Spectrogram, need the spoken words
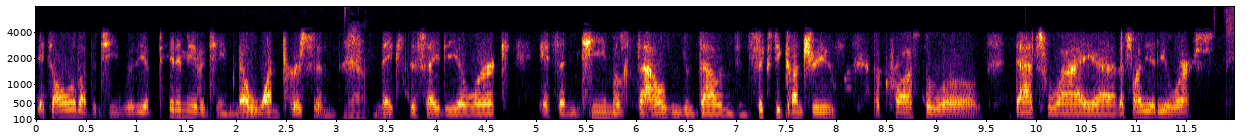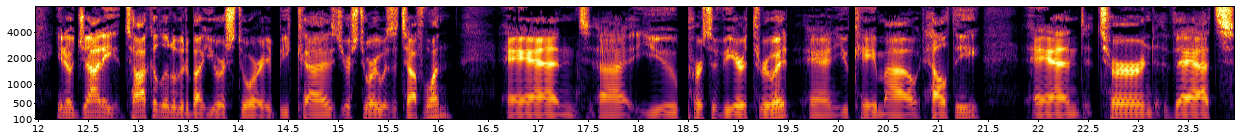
it's all about the team. We're the epitome of a team. No one person yeah. makes this idea work. It's a team of thousands and thousands in 60 countries across the world. That's why uh, that's why the idea works. You know, Jonny, talk a little bit about your story because your story was a tough one, and uh, you persevered through it, and you came out healthy and turned that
